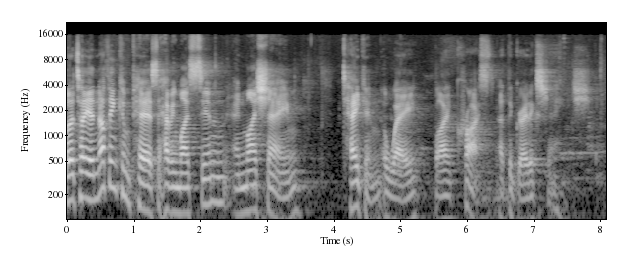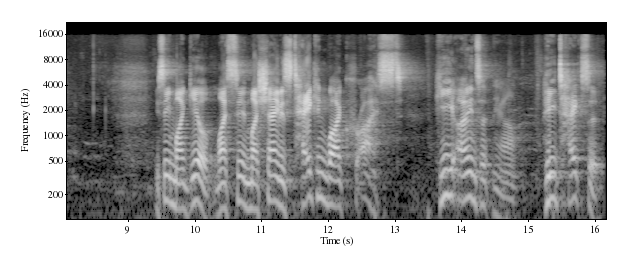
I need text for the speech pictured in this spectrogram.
But I tell you, nothing compares to having my sin and my shame taken away by Christ at the great exchange. You see, my guilt, my sin, my shame is taken by Christ. He owns it now. He takes it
